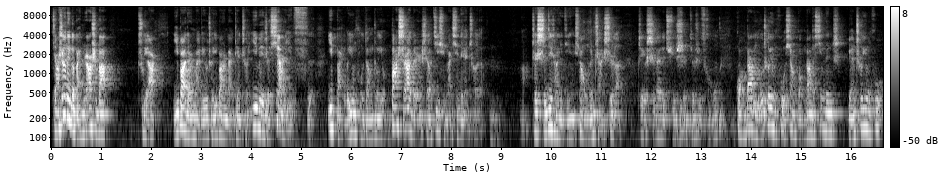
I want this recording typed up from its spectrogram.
假设那个百分之二十八除以二，一半的人买油车，一半人买电车，意味着下一次一百个用户当中有八十二个人是要继续买新能源车的，啊，这实际上已经向我们展示了这个时代的趋势，就是从广大的油车用户向广大的新能源车用户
